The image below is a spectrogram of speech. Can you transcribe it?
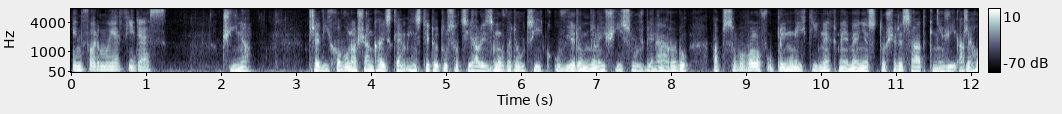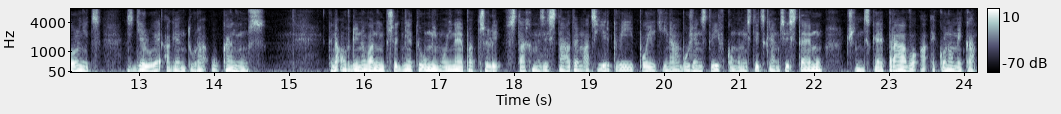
informuje Fides. Čína. Převýchovu na Šanghajském institutu socialismu vedoucí k uvědomělejší službě národu absolvovalo v uplynulých týdnech nejméně 160 kněží a řeholnic, sděluje agentura UK News. K naordinovaným předmětům mimo jiné patřili vztah mezi státem a církví, pojetí náboženství v komunistickém systému, čínské právo a ekonomika.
